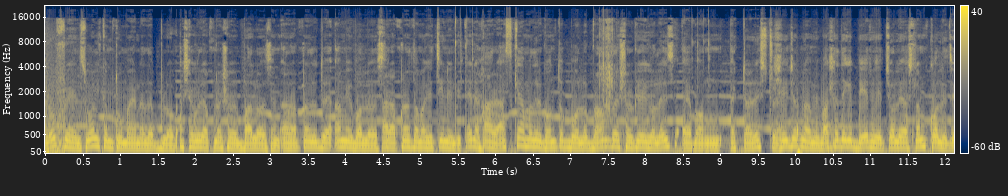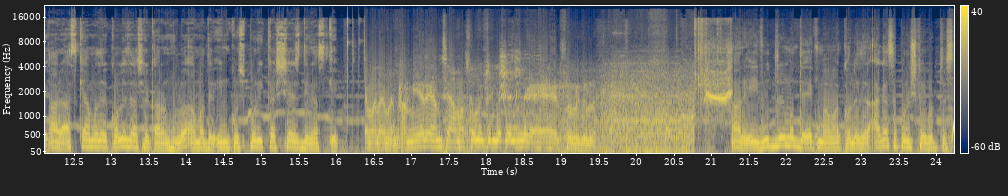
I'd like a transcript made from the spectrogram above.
Hello friends, welcome to my another blog. আশা করি আপনারা সবাই ভালো আছেন, আর আপনাদের দয়া আমি ভালো আছি। আর আপনারা তো আমাকে চিনেনি তাই না? আর আজকে আমাদের গন্তব্য হলো ব্রাউন বয় সরকারি কলেজ এবং একটা রেস্টুরেন্ট সেই জন্য আমি বাসা থেকে বের হয়ে চলে আসলাম কলেজে। আর আজকে আমাদের কলেজে আসার কারণ হলো আমাদের ইনকোর্স পরীক্ষার শেষ দিন আজকে। এমন এমন আমি আরে আনছি, আমার ছবি তুললে কেন লাগে? হ্যাঁ হ্যাঁ ছবি তুলে আর এই রুদ্রের মধ্যে এক মামা কলেজের আগাছা পরিষ্কার করতেছে।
